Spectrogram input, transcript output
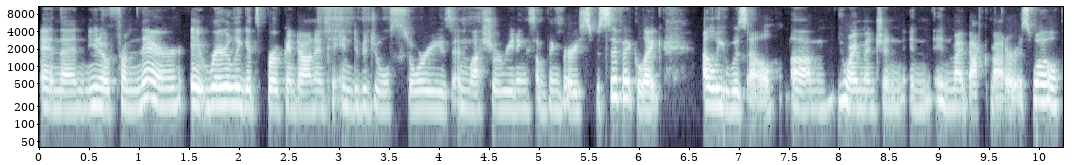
And then, you know, from there, it rarely gets broken down into individual stories unless you're reading something very specific, like Elie Wiesel, um, who I mentioned in, in my back matter as well.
